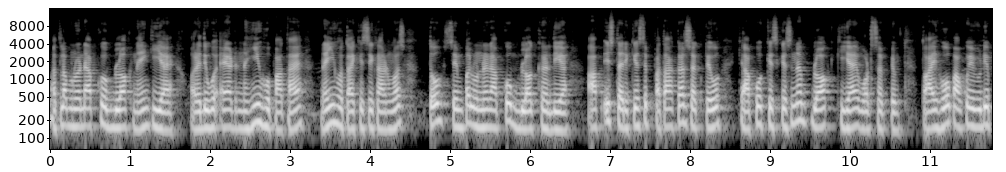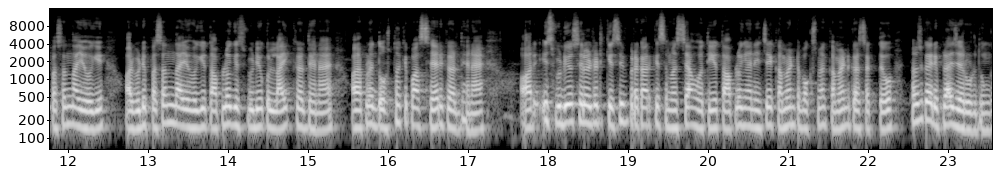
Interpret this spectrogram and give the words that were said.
मतलब उन्होंने आपको ब्लॉक नहीं किया है और यदि वो ऐड नहीं हो पाता है, नहीं होता है किसी कारणवश तो सिंपल उन्होंने आपको ब्लॉक कर दिया। आप इस तरीके से पता कर सकते हो कि आपको किस किस ने ब्लॉक किया है व्हाट्सएप पे। तो आई होप आपको ये वीडियो पसंद आई होगी और वीडियो पसंद आई होगी तो आप लोग इस वीडियो को लाइक कर देना है और अपने दोस्तों के पास शेयर कर देना है। और इस वीडियो से रिलेटेड किसी भी प्रकार की समस्या होती है तो आप लोग यहाँ नीचे कमेंट बॉक्स में कमेंट कर सकते हो। मैं उसका रिप्लाई ज़रूर दूँगा।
